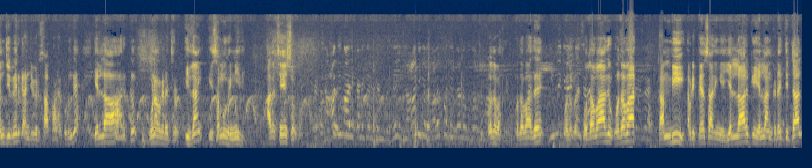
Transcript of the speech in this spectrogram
அஞ்சு பேருக்கு அஞ்சு பேர் சாப்பாடை கொடுங்க. எல்லாருக்கும் உணவு கிடைச்சிடும் இதுதான் இது சமூக நீதி. அதை செய்ய உதாரணம் உதவாது உதவாது உதவ- உதவாது உதவாது தம்பி அப்படி பேசாதீங்க. எல்லாருக்கும் எல்லாம் கிடைத்திட்டால்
